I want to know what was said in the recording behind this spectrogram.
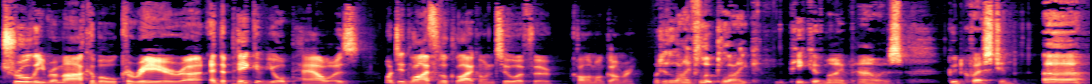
truly remarkable career. Uh, at the peak of your powers, what did life look like on tour for Colin Montgomerie? What did life look like? The peak of my powers. Good question. Uh,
